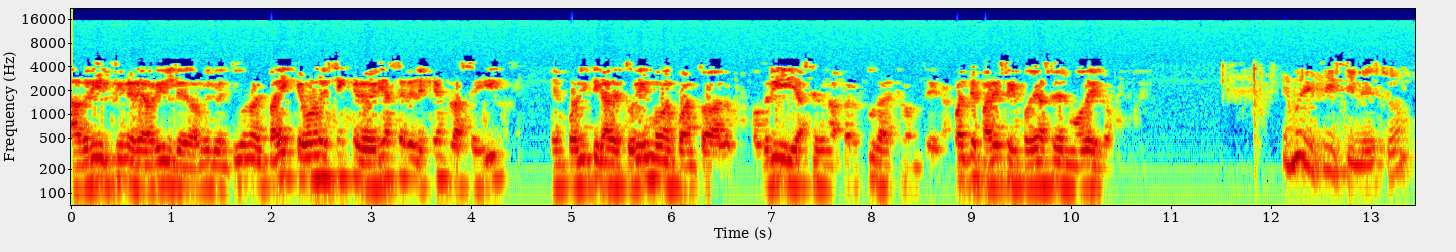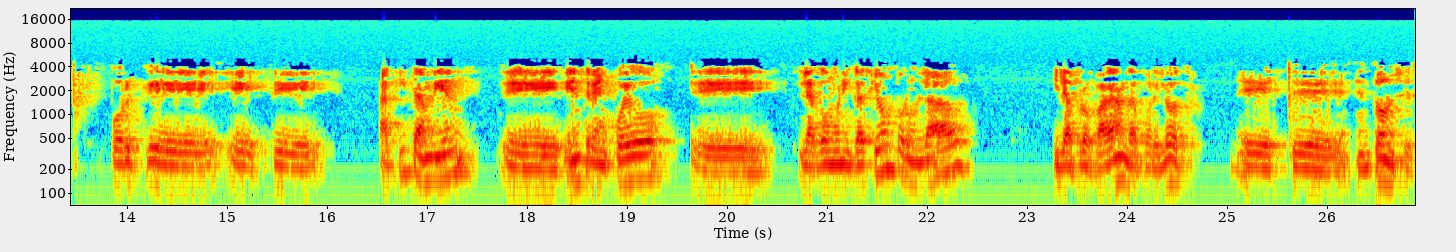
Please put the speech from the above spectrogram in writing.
abril, fines de abril de 2021, el país que vos decís que debería ser el ejemplo a seguir en política de turismo en cuanto a lo que podría ser una apertura de frontera? ¿Cuál te parece que podría ser el modelo? Es muy difícil eso, porque este, aquí también eh, entra en juego eh, la comunicación por un lado y la propaganda por el otro. Este, entonces,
